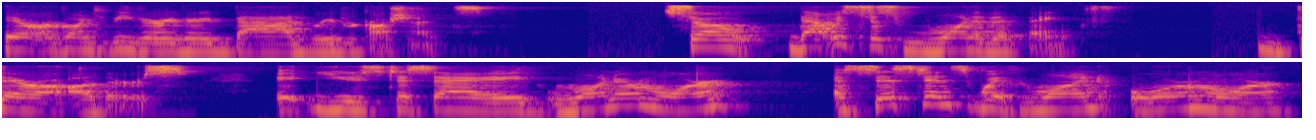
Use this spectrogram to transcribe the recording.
there are going to be very, very bad repercussions. So that was just one of the things. There are others. It used to say one or more, assistance with one or more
